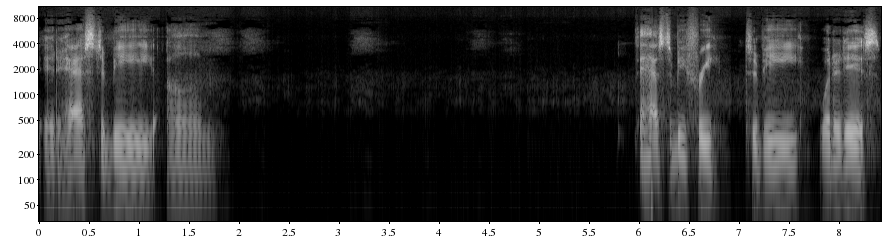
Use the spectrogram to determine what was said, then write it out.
It has to be um, it has to be free to be what it is.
